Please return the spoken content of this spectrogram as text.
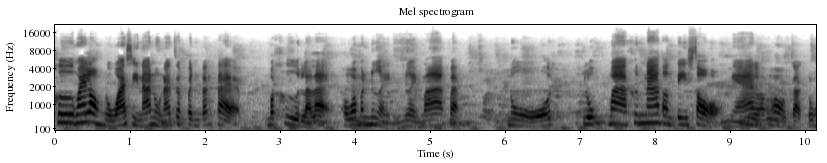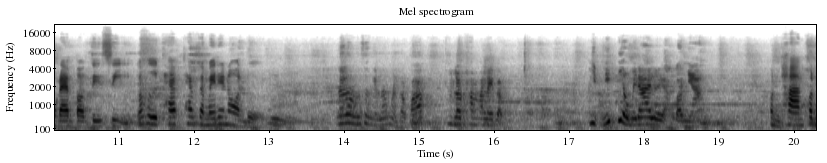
คือไม่หรอกหนูว่าสีหน้าหนูน่าจะเป็นตั้งแต่เมื่อคืนแล้วแหละ เพราะว่ามันเหนื่อยเหนื่อยมากแบบ หนูลุกมาขึ้นหน้าตอนตีสองเงี้ยแล้วออกจากโรงแรมตอนตีสี่ก็คือแทบแทบจะไม่ได้นอนเลย อืม แล้วเรารู้สึกไงบ้างเหมือนแบบว่า คือเราทำอะไรแบบผิดนิดเดียวไม่ได้เลยอะตอนเนี้ย หนทางคน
